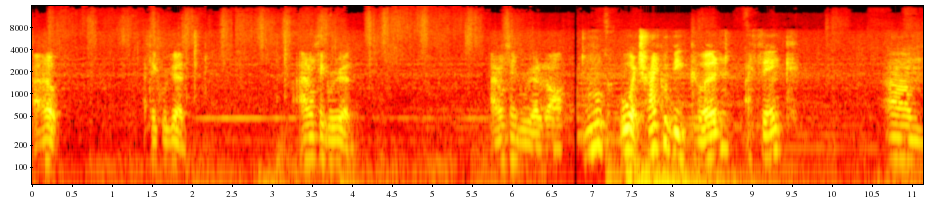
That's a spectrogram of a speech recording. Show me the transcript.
I hope. I think we're good. I don't think we're good. I don't think we're good at all. Ooh, ooh a trike would be good, I think. Um,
